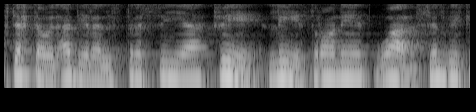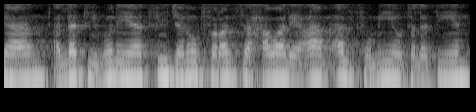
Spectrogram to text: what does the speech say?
بتحتوي الأديرة الاسترسية في لي ثرونيت وسيلفيكان التي بنيت في جنوب فرنسا حوالي عام 1130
